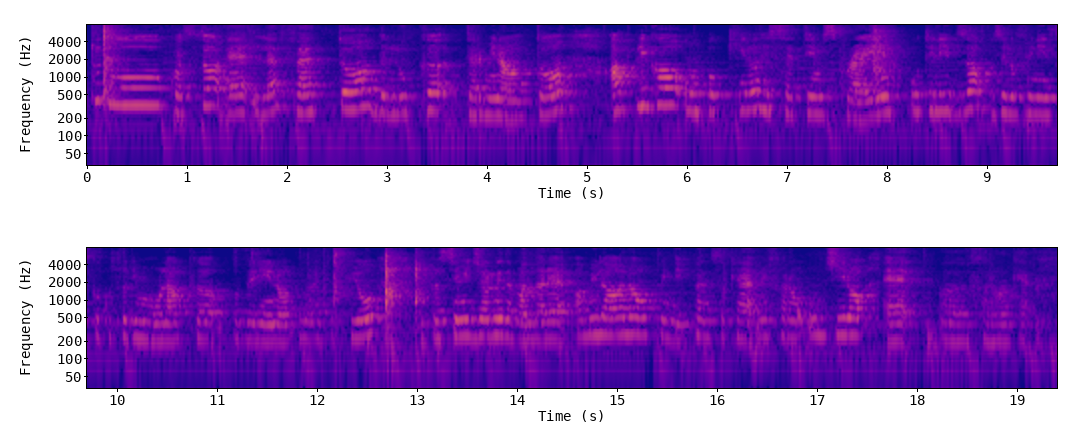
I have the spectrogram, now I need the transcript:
Tutu, questo è l'effetto del look terminato applico un pochino di setting spray utilizzo così lo finisco questo di Mulak poverino non ne può più. Nei prossimi giorni devo andare a Milano quindi penso che mi farò un giro e uh, farò anche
